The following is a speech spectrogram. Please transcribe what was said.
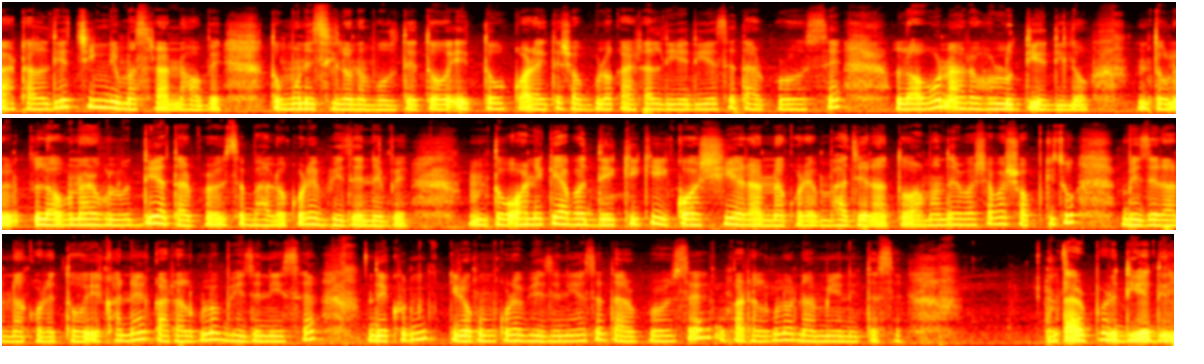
কাঁঠাল দিয়ে চিংড়ি মাছ রান্না হবে। তো মনে ছিল না বলতে। তো এই তো কড়াইতে সবগুলো কাঁঠাল দিয়ে দিয়েছে, তারপর হচ্ছে লবণ আর হলুদ দিয়ে দিল। তো লবণ আর হলুদ দিয়ে তারপর হচ্ছে ভালো করে ভেজে নেবে। তো অনেকে আবার দেখি কি, কষিয়ে রান্না করে ভাজে না। তো আমাদের বাসা আবার সব কিছু ভেজে রান্না করে। তো এখানে কাঁঠালগুলো ভেজে নিয়েছে। দেখুন কীরকম করে ভেজে নিয়েছে। তারপর সে কাঁঠালগুলো নামিয়ে নিতেছে। তারপরে দিয়ে দিল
